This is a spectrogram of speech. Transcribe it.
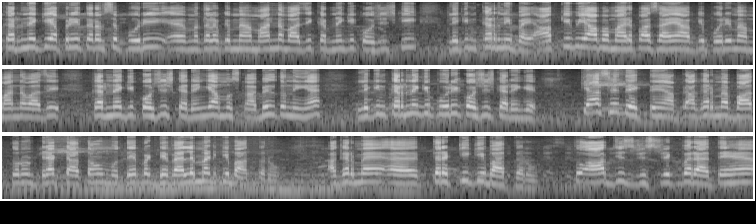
करने की अपनी तरफ़ से पूरी मतलब कि मेहमान नवाजी करने की कोशिश की, लेकिन कर नहीं पाई आपकी भी आप हमारे पास आए हैं, आपकी पूरी मेहमान नवाजी करने की कोशिश करेंगे, हम उस काबिल तो नहीं है, लेकिन करने की पूरी कोशिश करेंगे। कैसे देखते हैं आप? अगर मैं बात करूँ डायरेक्ट आता हूँ मुद्दे पर डेवलपमेंट की बात करूँ, अगर मैं तरक्की की बात करूँ तो आप जिस डिस्ट्रिक्ट पर रहते हैं,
